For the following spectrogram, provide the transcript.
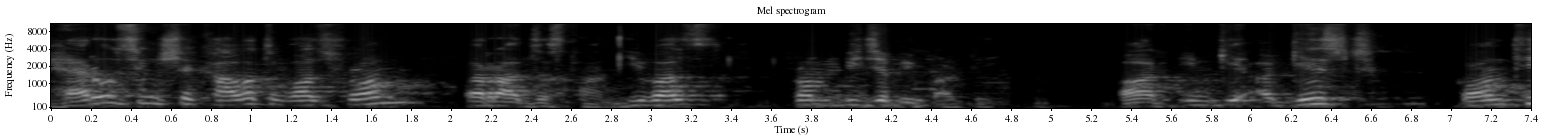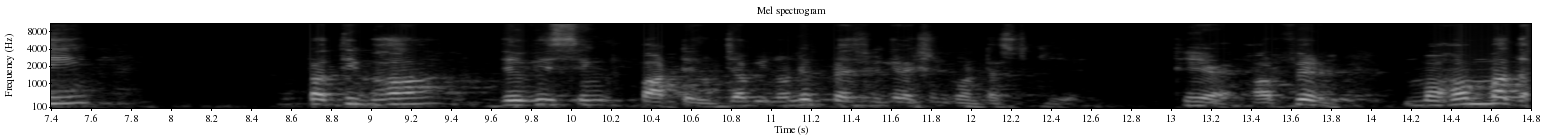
Bhairon Singh Shekhawat was from Rajasthan. He was from BJP party और इनके अगेंस्ट कौन थी? प्रतिभा देवी सिंह पाटिल, जब इन्होंने प्रेसिडेंट इलेक्शन कॉन्टेस्ट किए। ठीक है, और फिर मोहम्मद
